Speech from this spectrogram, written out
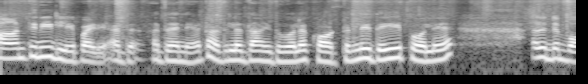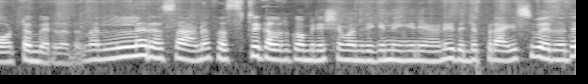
ബാന്തിനിയില്ലേ പഴയ അത് അത് തന്നെയാട്ടോ അതിലതാ ഇതുപോലെ കോട്ടണിൽ ഇതേപോലെ അതിന്റെ ബോട്ടം വരുന്നത്. നല്ല രസമാണ് ഫസ്റ്റ് കളർ കോമ്പിനേഷൻ വന്നിരിക്കുന്നത് ഇങ്ങനെയാണ്. ഇതിന്റെ പ്രൈസ് വരുന്നത്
